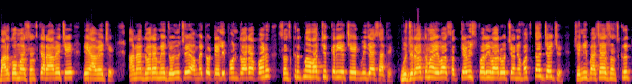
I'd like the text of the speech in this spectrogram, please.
બાળકોમાં સંસ્કાર આવે છે, એ આવે છે. આના દ્વારા મેં જોયું છે, અમે તો ટેલિફોન દ્વારા પણ સંસ્કૃતમાં વાતચીત કરીએ છીએ એકબીજા સાથે. ગુજરાતમાં એવા સત્યાવીસ પરિવારો છે અને વધતા જ જાય છે, જેની ભાષા સંસ્કૃત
